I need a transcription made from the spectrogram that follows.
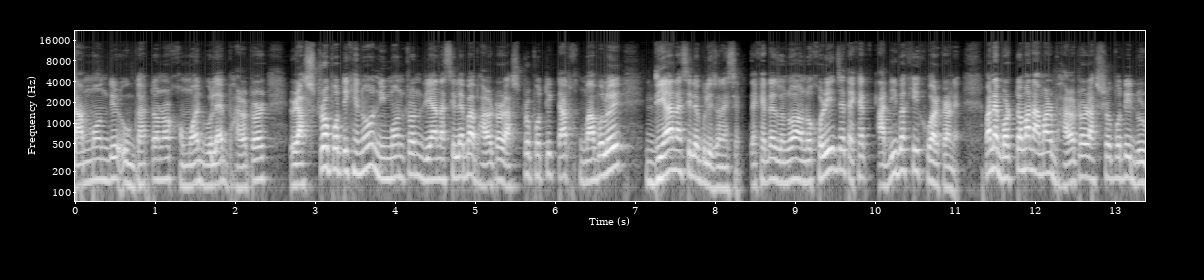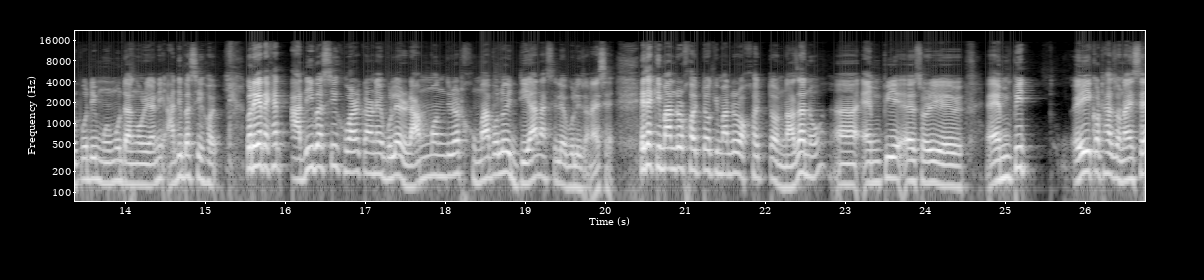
ৰাম মন্দিৰ উদঘাটনৰ সময়ত বোলে ভাৰতৰ ৰাষ্ট্ৰপতিখিনিও নিমন্ত্ৰণ দিয়া নাছিলে বা ভাৰতৰ ৰাষ্ট্ৰপতিক তাত সোমাবলৈ দিয়া নাছিলে বুলি জনাইছে। তেখেতে জনোৱা অনুসৰি যে তেখেত আদিবাসী হোৱাৰ কাৰণে মানে বৰ্তমান আমাৰ ভাৰতৰ ৰাষ্ট্ৰপতি দ্ৰৌপদী মুৰ্মু ডাঙৰীয়ানী আদিবাসী হয়। গতিকে তেখেত আদিবাসী হোৱাৰ কাৰণে বোলে ৰাম মন্দিৰত সোমাবলৈ দিয়া নাছিলে বুলি জনাইছে। এতিয়া কিমান দূৰ সত্য কিমান দূৰ অসত্য নাজানো। এম পি চৰি এম পিত এই কথা জনাইছে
